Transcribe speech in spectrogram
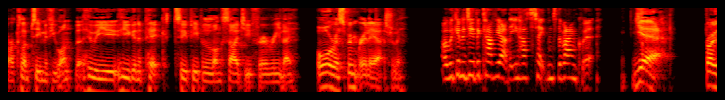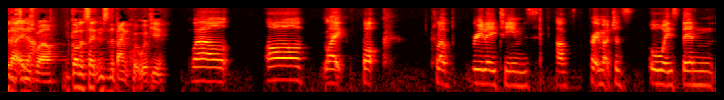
or a club team if you want. But who are you? Who are you going to pick? Two people alongside you for a relay or a sprint relay? Actually, Are we going to do the caveat that you have to take them to the banquet? yeah. Throw that Let's in as that. well. You've got to take them to the banquet with you. Well, our like BOK club relay teams have pretty much as always been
